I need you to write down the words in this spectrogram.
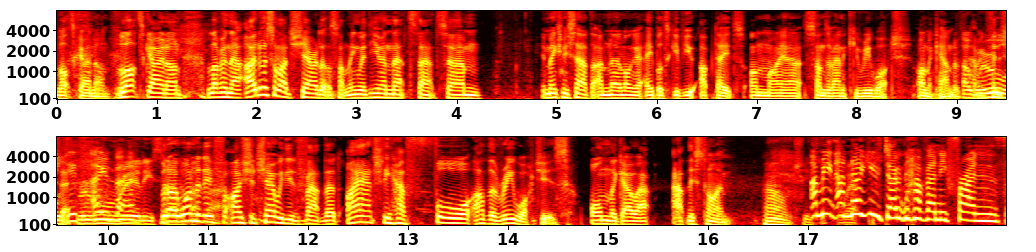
Lots going on. Lots going on. Loving that. I'd also like to share a little something with you, and that's that. Um, it makes me sad that I'm no longer able to give you updates on my uh, Sons of Anarchy rewatch on account of Oh, having we're all, finished it. It's we're all over. really sad But I about wondered if that. I should share with you the fact that I actually have four other rewatches on the go at, at this time. Oh, Jesus I mean, I know you don't have any friends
